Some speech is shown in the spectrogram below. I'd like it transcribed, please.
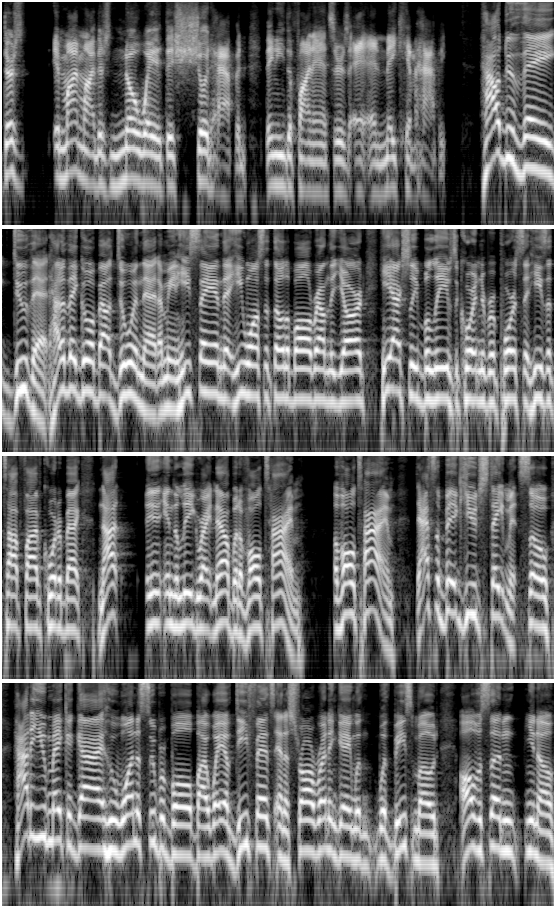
there's in my mind there's no way that this should happen they need to find answers and, and make him happy how do they do that? How do they go about doing that? I mean, he's saying that he wants to throw the ball around the yard. He actually believes, according to reports, that he's a top five quarterback, not in, in the league right now, but of all time of all time. That's a big, huge statement. So, how do you make a guy who won a Super Bowl by way of defense and a strong running game with, with beast mode all of a sudden, you know,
